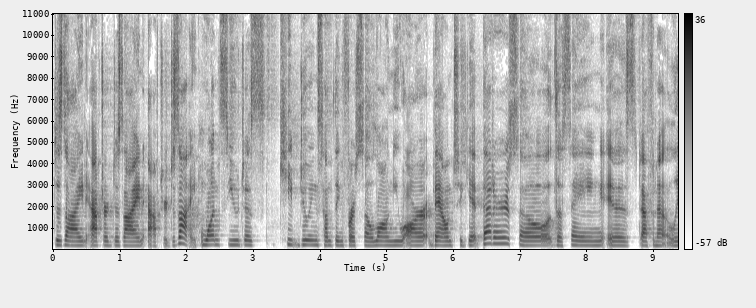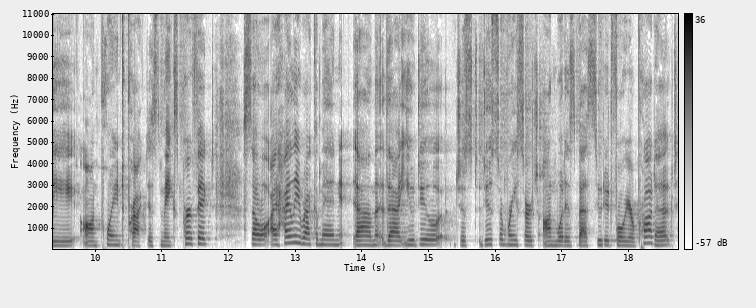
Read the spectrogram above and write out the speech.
design after design after design. Once you just keep doing something for so long, you are bound to get better. So the saying is definitely on point practice makes perfect. So I highly recommend um, that you do just do some research on what is best suited for your product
